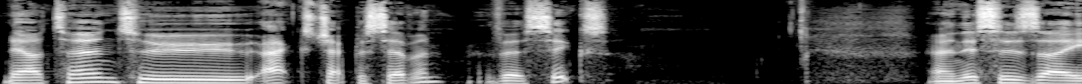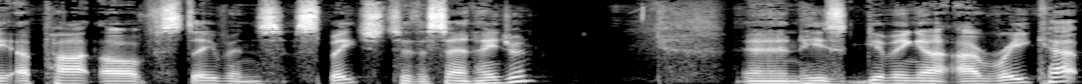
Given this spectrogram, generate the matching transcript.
Now turn to Acts chapter 7, verse 6. And this is a, a part of Stephen's speech to the Sanhedrin. And he's giving a, a recap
